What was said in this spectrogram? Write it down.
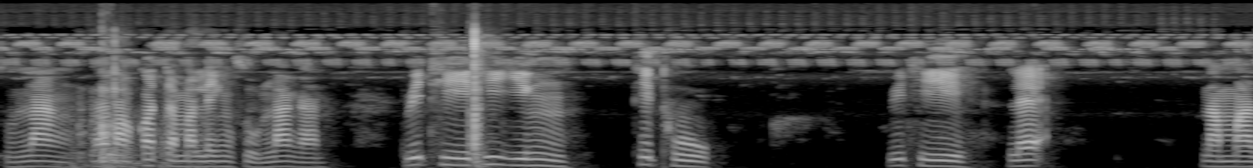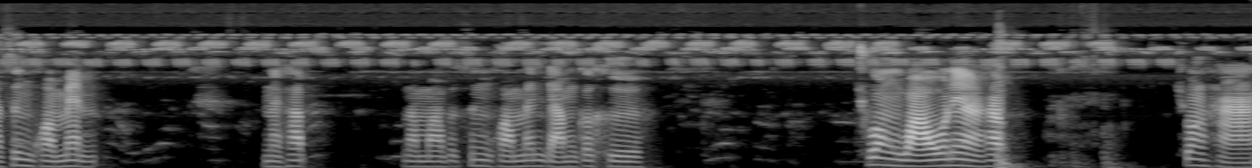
ศูนย์ล่างแล้วเราก็จะมาเล็งศูนย์ล่างกัน วิธีที่ยิงที่ถูกวิธีและนำมาซึ่งความแม่นนะครับนำมาซึ่งความแม่นยำก็คือ ช่วงเว้าเนี่ยครับ ช่วงหาง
